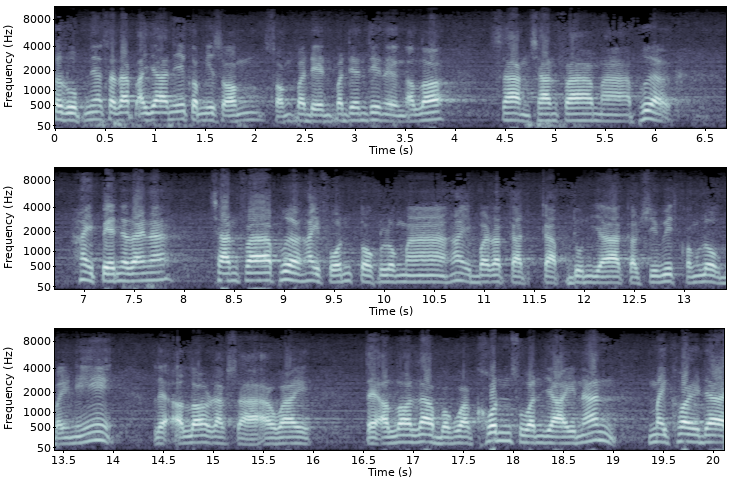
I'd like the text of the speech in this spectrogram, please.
สรุปเนี่ยสำหรับอายานี้ก็มีสองสองประเด็นประเด็นที่หนึ่งอัลลอฮ์สร้างชานฟ้ามาเพื่อให้เป็นอะไรนะ ชานฟ้าเพื่อให้ฝนตกลงมา ให้บรารักัดกับดุนยากับชีวิตของโลกใบนี้ และอัลลอฮ์รักษาเอาไว้ แต่อัลลอฮ์เล่าบอกว่าคนส่วนใหญ่นั้นไม่ค่อยได้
